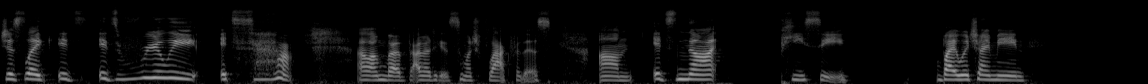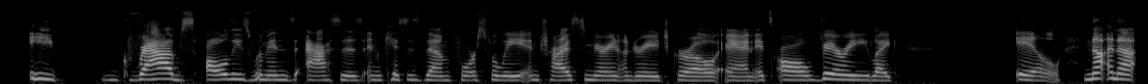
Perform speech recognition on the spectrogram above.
Just like it's it's really it's. oh, I'm about, I'm about to get so much flack for this. Um, it's not PC, by which I mean he grabs all these women's asses and kisses them forcefully and tries to marry an underage girl, and it's all very like ill. Not in a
